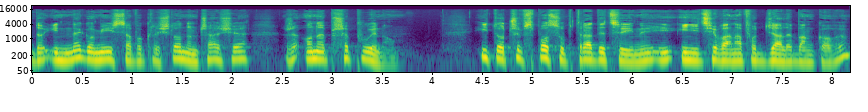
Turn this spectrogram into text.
do innego miejsca w określonym czasie, że one przepłyną i to czy w sposób tradycyjny inicjowana w oddziale bankowym,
